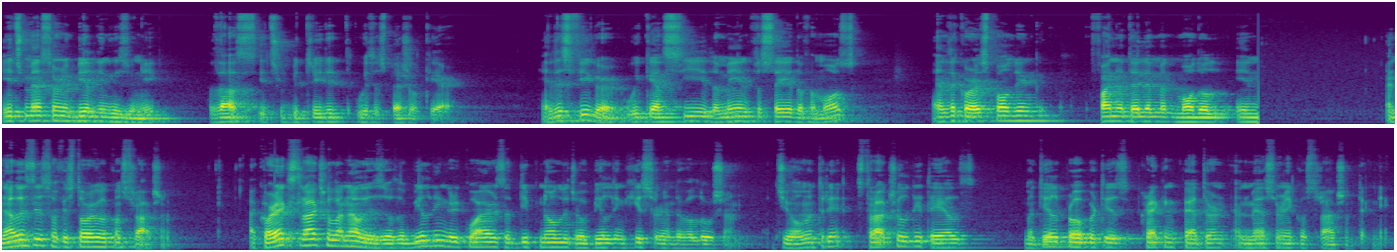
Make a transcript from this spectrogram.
Each masonry building is unique, Thus, it should be treated with a special care. In this figure, we can see the main facade of a mosque and the corresponding finite element model in Analysis of historical construction. A correct structural analysis of the building requires a deep knowledge of building history and evolution, geometry, structural details, material properties, cracking pattern, and masonry construction technique.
